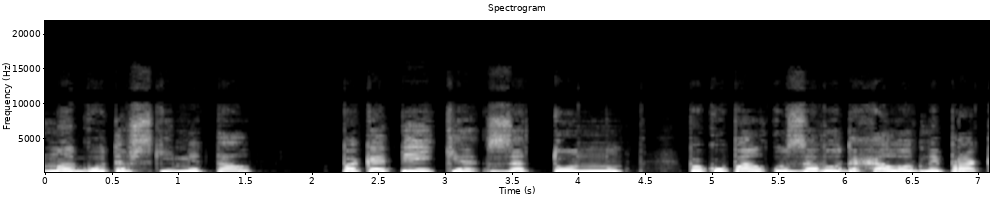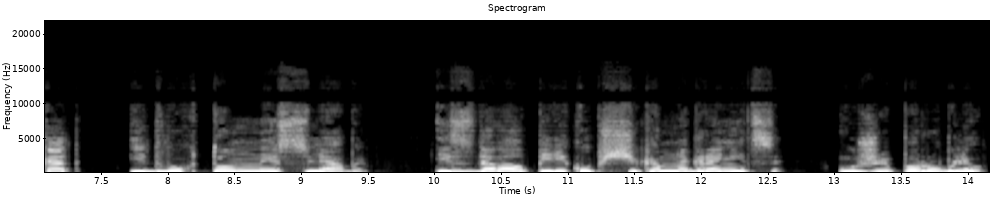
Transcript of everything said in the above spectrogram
Магутовский металл по копейке за тонну покупал у завода холодный прокат и двухтонные слябы и сдавал перекупщикам на границе уже по рублю.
